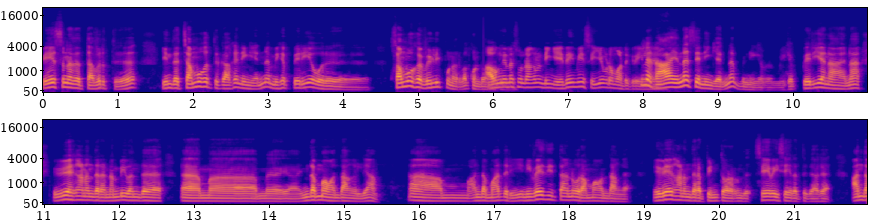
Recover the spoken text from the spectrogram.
பேசுனதை தவிர்த்து இந்த சமூகத்துக்காக நீங்கள் என்ன மிகப்பெரிய ஒரு சமூக விழிப்புணர்வை கொண்டு அவங்க? என்ன சொல்றாங்கன்னா நீங்க எதையுமே செய்ய விட இல்ல மாட்டேங்கிறீங்க நான் என்ன சரி நீங்க என்ன நீங்க மிகப்பெரிய நான் என்ன விவேகானந்தரை நம்பி வந்த இந்த அம்மா வந்தாங்க இல்லையா? அந்த மாதிரி நிவேதிதான்னு ஒரு அம்மா வந்தாங்க. விவேகானந்தரை பின்தொடர்ந்து சேவை செய்யறதுக்காக. அந்த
